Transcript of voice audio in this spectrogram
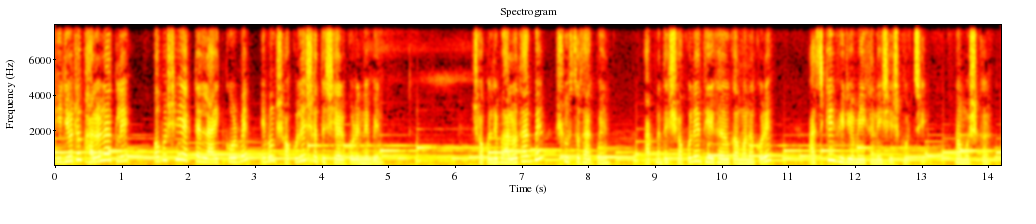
ভিডিওটা ভালো লাগলে অবশ্যই একটা লাইক করবেন এবং সকলের সাথে শেয়ার করে নেবেন। সকলে ভালো থাকবেন, সুস্থ থাকবেন। আপনাদের সকলের দীর্ঘায়ু কামনা করে আজকের ভিডিও আমি এখানেই শেষ করছি। নমস্কার।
